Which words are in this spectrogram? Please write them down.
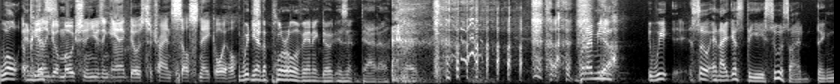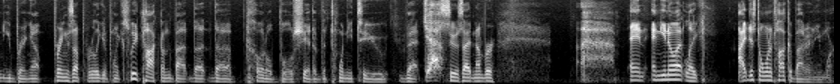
Well, and appealing this- to emotion and using anecdotes to try and sell snake oil. Which, yeah, the plural of anecdote isn't data, right? but I mean, Yeah. we so, and I guess the suicide thing you bring up brings up a really good point because we've talked on about the the total bullshit of the 22 vet Yeah. suicide number, and and you know what, like, I just don't want to talk about it anymore.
